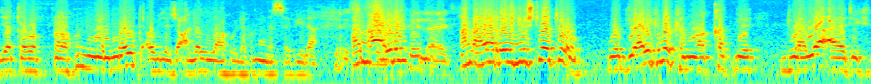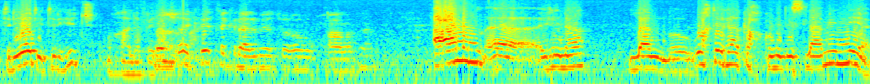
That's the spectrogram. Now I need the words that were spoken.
يتوفاهن الموت أو يجعل الله لهن سبيلا. أم آية أم آية ريه يشتوتو وديارك بك مؤقت بدعاء آياتي كتريات يترهج مخالفة تكرار أعلم آه، هنا لم وقتها كحكم الإسلامي نية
